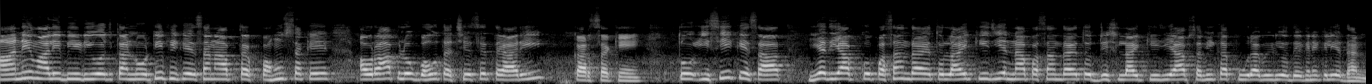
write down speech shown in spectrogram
आने वाली वीडियोज़ का नोटिफिकेशन आप तक पहुँच सके, और आप लोग बहुत अच्छे से तैयारी कर सकें। तो इसी के साथ यदि आपको पसंद आए तो लाइक कीजिए, ना पसंद आए तो डिसलाइक कीजिए। आप सभी का पूरा वीडियो देखने के लिए धन्यवाद।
